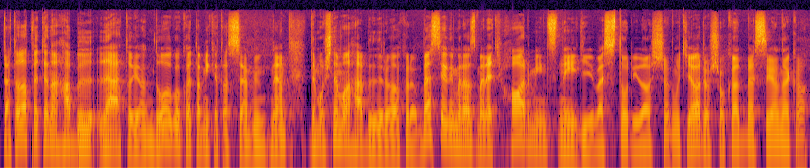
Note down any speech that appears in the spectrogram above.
Tehát alapvetően a Hubble lát olyan dolgokat, amiket a szemünk nem. De most nem a Hubble-ről akarok beszélni, mert az már egy 34 éves sztori lassan, úgyhogy arról sokat beszélnek a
